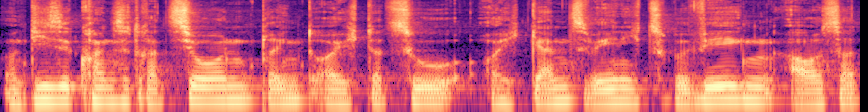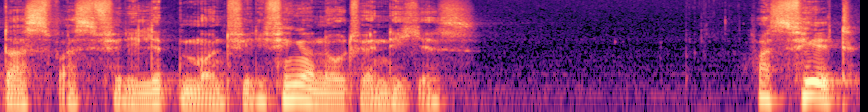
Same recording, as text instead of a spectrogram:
Und diese Konzentration bringt euch dazu, euch ganz wenig zu bewegen, außer das, was für die Lippen und für die Finger notwendig ist. Was fehlt?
